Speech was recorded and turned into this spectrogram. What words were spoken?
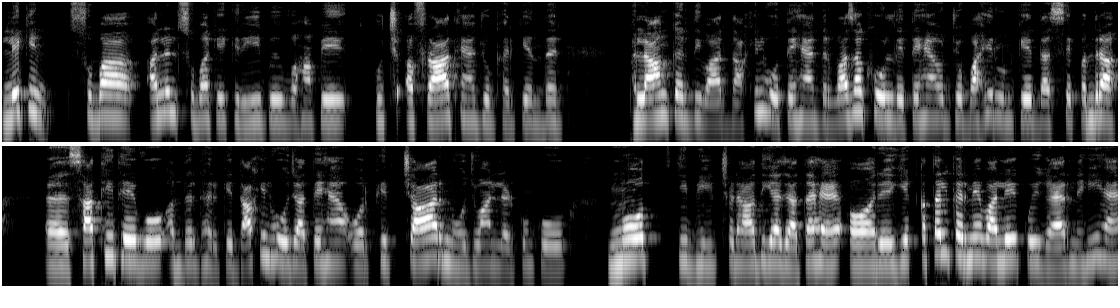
لیکن صبح علل صبح کے قریب وہاں پہ کچھ افراد ہیں جو گھر کے اندر پھلانگ کر دیوار داخل ہوتے ہیں، دروازہ کھول دیتے ہیں اور جو باہر ان کے دس سے پندرہ ساتھی تھے وہ اندر گھر کے داخل ہو جاتے ہیں اور پھر چار نوجوان لڑکوں کو موت کی بھیڑ چڑھا دیا جاتا ہے اور یہ قتل کرنے والے کوئی غیر نہیں ہیں،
